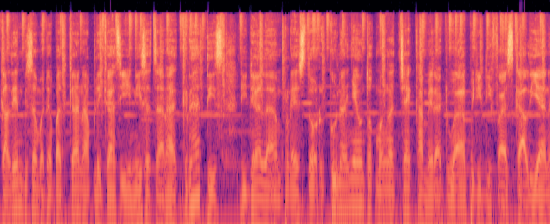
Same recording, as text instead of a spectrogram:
kalian bisa mendapatkan aplikasi ini secara gratis di dalam Play Store. Gunanya untuk mengecek kamera 2AP di device kalian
